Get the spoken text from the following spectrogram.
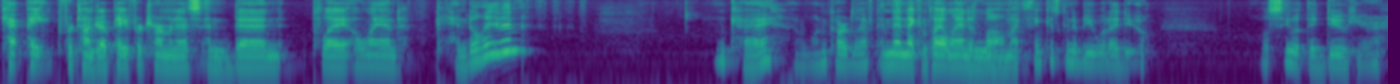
pay for Tundra, pay for Terminus, and then play a land Pendelhaven? Okay, one card left. And then I can play a land in Loam. I think is going to be what I do. We'll see what they do here.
